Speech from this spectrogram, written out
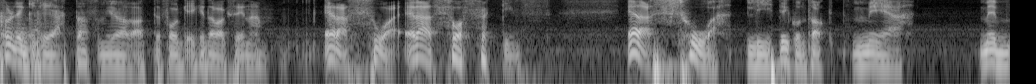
Tror du det er Greta som gjør at folk ikke tar vaksine? Er det så, er det så fuckings Er det så lite i kontakt med med,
